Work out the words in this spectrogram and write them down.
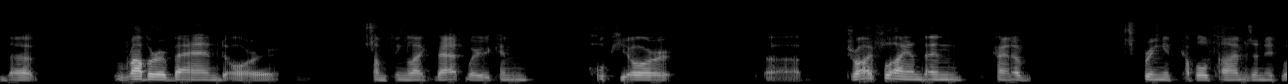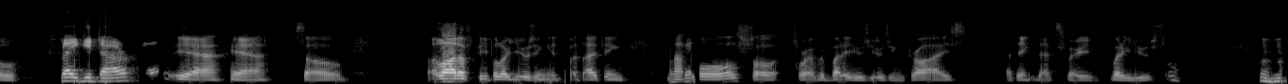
the rubber band or something like that, where you can hook your uh, dry fly and then kind of spring it a couple of times and it will Play guitar. yeah yeah so a lot of people are using it but i think not Okay. all so for everybody who's using dries i think that's very very useful Mhm.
